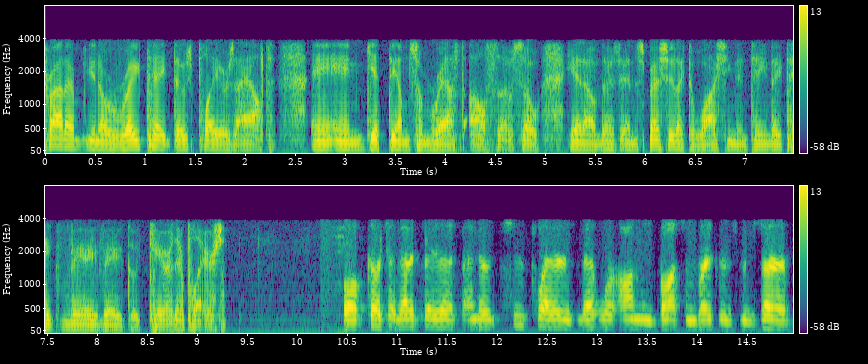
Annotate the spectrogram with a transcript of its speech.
try to you know rotate those players out and, and get them some rest also. So you know there's and especially like the Washington team, they take very very good care of their players. Well, coach, I got to tell you this: I know two players that were on the Boston Breakers reserved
